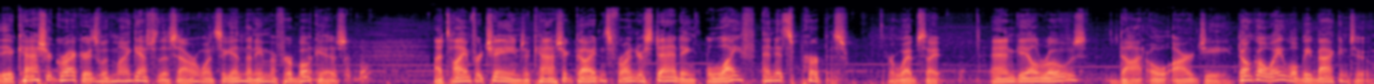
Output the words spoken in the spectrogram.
the akashic records with my guest for this hour. Once again the name of her book is a time for change akashic guidance for understanding life and its purpose. Her website aingealrose.org don't go away. We'll be back in two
